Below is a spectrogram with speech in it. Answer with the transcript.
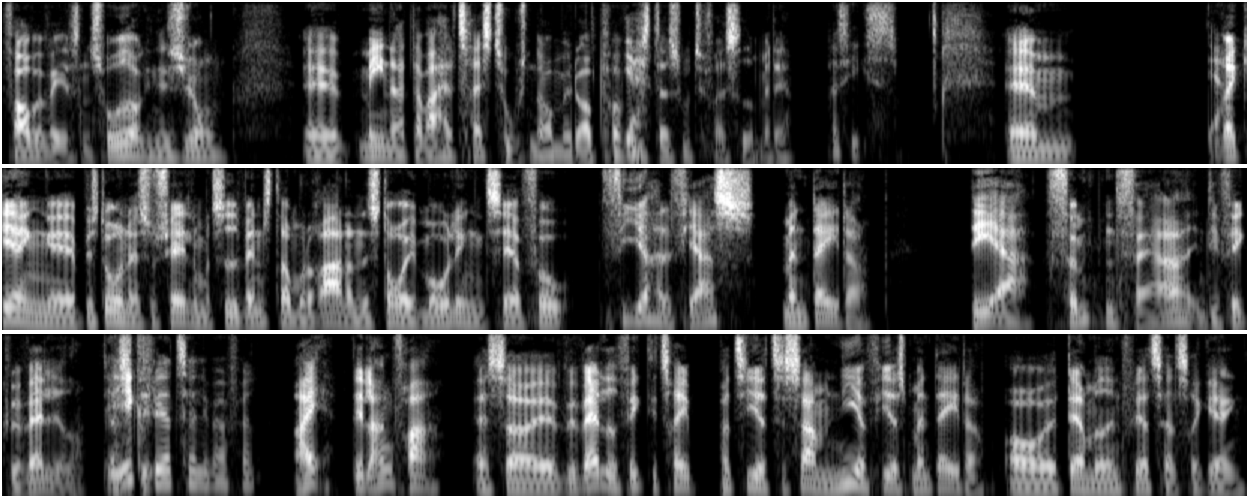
fagbevægelsens hovedorganisation, øh, mener, at der var 50.000, der var mødt op for at ja. vise deres utilfredshed med det. Præcis. Øhm, Ja. Regeringen øh, bestående af Socialdemokratiet, Venstre og Moderaterne står i målingen til at få 74 mandater. Det er 15 færre, end de fik ved valget. Det er altså, ikke det... flertal i hvert fald. Nej, det er langt fra. Altså, øh, ved valget fik de tre partier til sammen 89 mandater, og øh, dermed en flertalsregering.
